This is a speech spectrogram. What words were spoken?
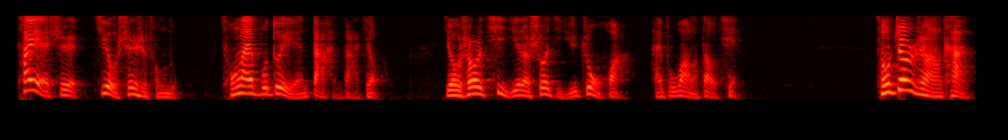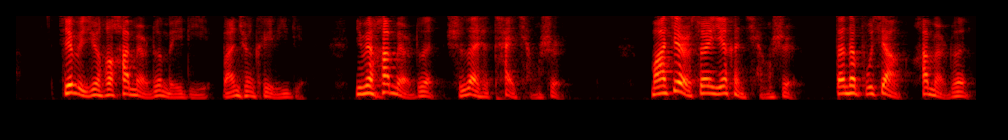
他也是极有绅士风度，从来不对人大喊大叫。有时候气急了，说几句重话，还不忘了道歉。从政治上看，杰斐逊和汉密尔顿为敌，完全可以理解，因为汉密尔顿实在是太强势了。马歇尔虽然也很强势，但他不像汉密尔顿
